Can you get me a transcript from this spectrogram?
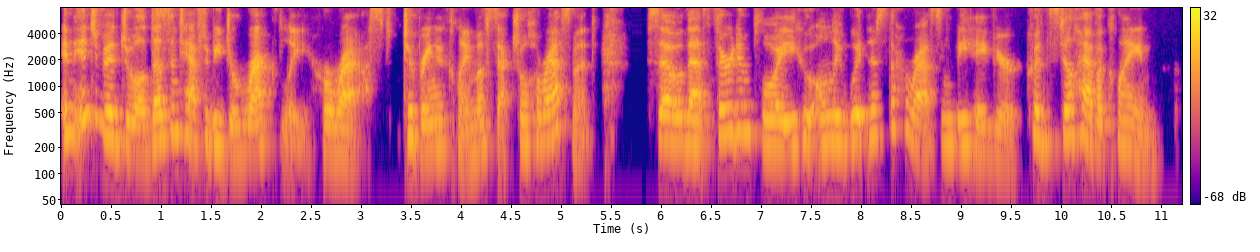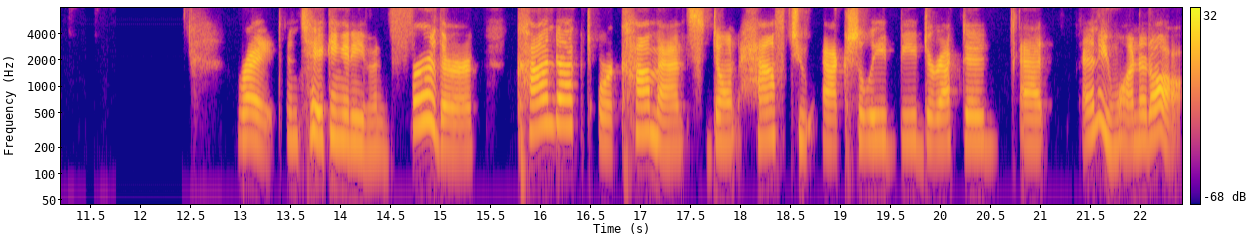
An individual doesn't have to be directly harassed to bring a claim of sexual harassment. So, that third employee who only witnessed the harassing behavior could still have a claim. Right. And taking it even further, conduct or comments don't have to actually be directed at anyone at all.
